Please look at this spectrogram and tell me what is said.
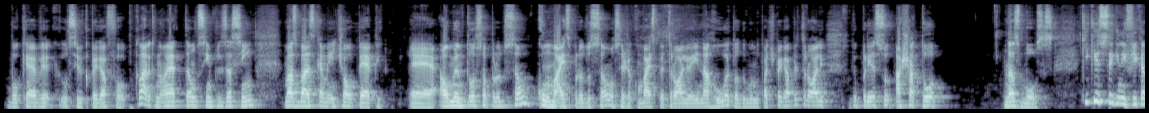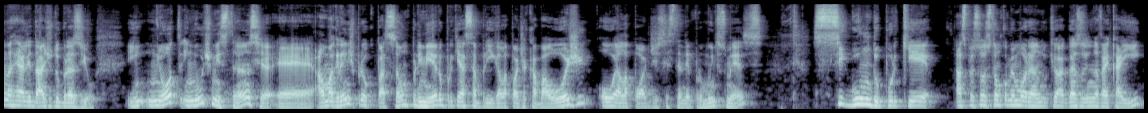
Vou querer ver o circo pegar fogo. Claro que não é tão simples assim, mas basicamente a OPEP é, aumentou sua produção, com mais produção, ou seja, com mais petróleo aí na rua, todo mundo pode pegar petróleo, o preço achatou nas bolsas. O que, que isso significa na realidade do Brasil? Em, em, outra, em última instância, é, há uma grande preocupação, primeiro porque essa briga ela pode acabar hoje ou ela pode se estender por muitos meses. Segundo, porque as pessoas estão comemorando que a gasolina vai cair,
